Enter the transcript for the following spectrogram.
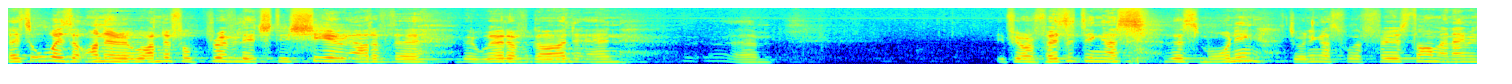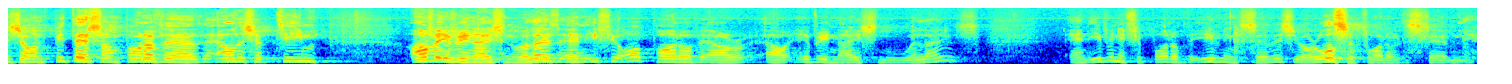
So it's always an honor, a wonderful privilege to share out of the, the Word of God. And um, if you're visiting us this morning, joining us for the first time, my name is Jean Pieterse. I'm part of the, the eldership team of Every Nation Willows. And if you are part of our, our Every Nation Willows, and even if you're part of the evening service, you are also part of this family.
